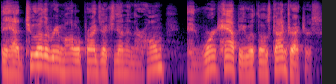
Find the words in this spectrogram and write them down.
They had two other remodel projects done in their home and weren't happy with those contractors.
